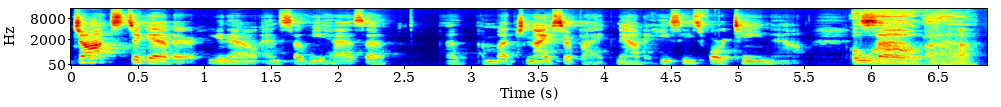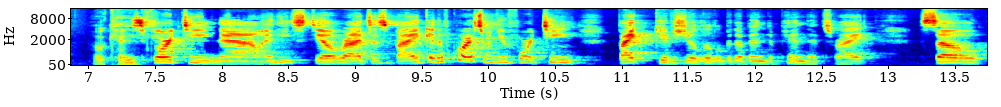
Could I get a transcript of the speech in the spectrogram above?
jaunts together, you know. And so he has a a, a much nicer bike now that he's he's 14 now. Oh so, wow! Um, yeah. Okay. He's 14 now and he still rides his bike. And of course, when you're 14, bike gives you a little bit of independence, right? So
